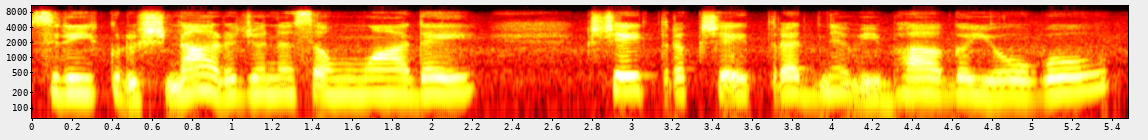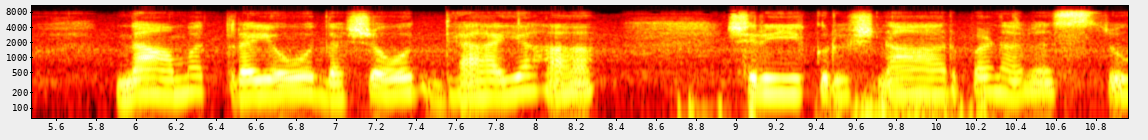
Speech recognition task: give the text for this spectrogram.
श्रीकृष्णार्जुनसंवादे क्षेत्रक्षेत्रज्ञविभागयोगो नाम त्रयोदशोऽध्यायः श्रीकृष्णार्पणमस्तु।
